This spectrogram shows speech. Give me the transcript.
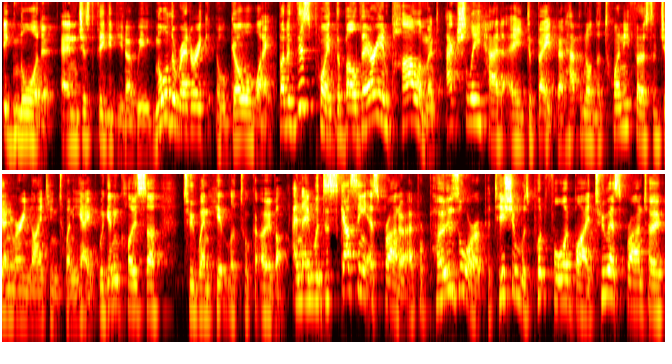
ignored it and just figured, you know, we ignore the rhetoric, it'll go away. But at this point, the Bavarian parliament actually had a debate that happened on the 21st of January 1928. We're getting closer to when Hitler took over. And they were discussing Esperanto. A proposal or a petition was put forward by two Esperanto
